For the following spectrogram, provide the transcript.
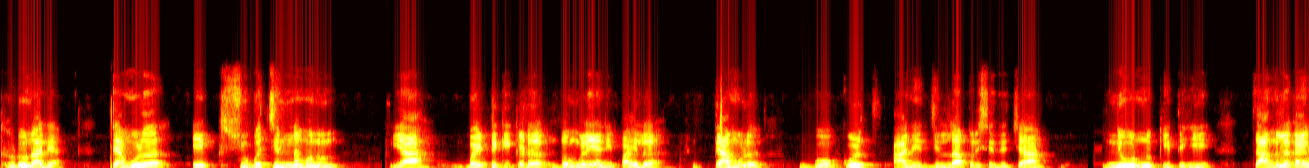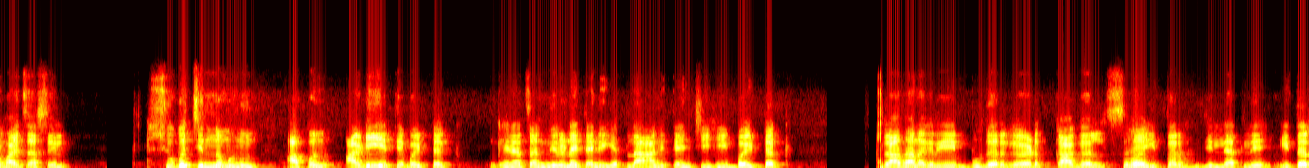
घडून आल्या. त्यामुळं एक शुभचिन्ह म्हणून या बैठकीकडं डोंगळे यांनी पाहिलं. त्यामुळं गोकुळ आणि जिल्हा परिषदेच्या निवडणुकीतही चांगलं काय व्हायचं असेल शुभचिन्ह म्हणून आपण आडी येथे बैठक घेण्याचा निर्णय त्यांनी घेतला आणि त्यांची ही बैठक राधानगरी भुदरगड कागल सह इतर जिल्ह्यातले इतर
